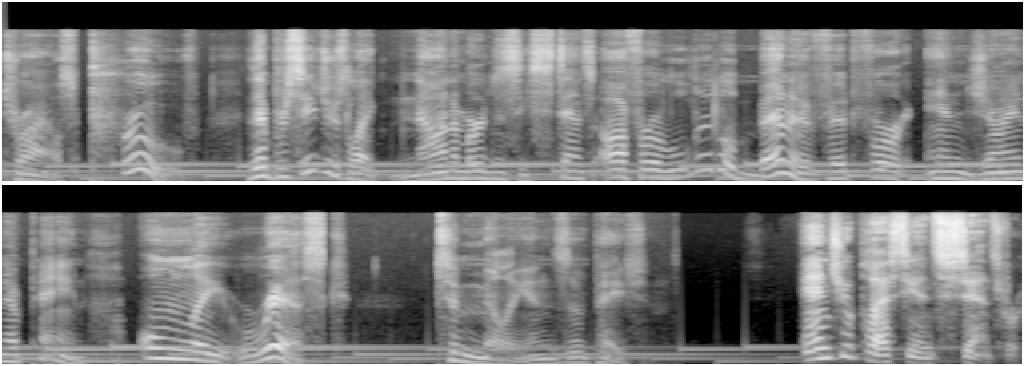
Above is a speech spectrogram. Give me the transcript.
trials prove that procedures like non-emergency stents offer little benefit for angina pain, only risk to millions of patients. Angioplasty and stents for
